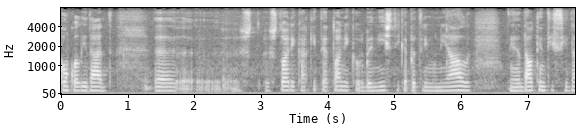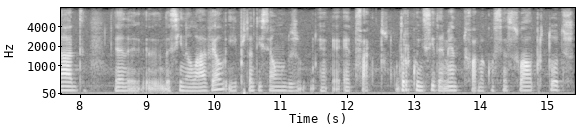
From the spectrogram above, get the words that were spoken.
com qualidade uh, histórica, arquitetónica, urbanística, patrimonial, uh, da autenticidade uh, assinalável e, portanto, isso é um dos é, é de facto de reconhecidamente de forma consensual por todos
